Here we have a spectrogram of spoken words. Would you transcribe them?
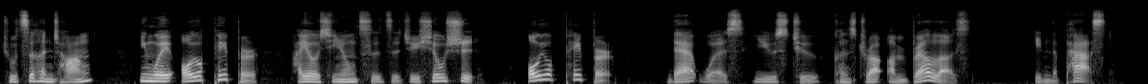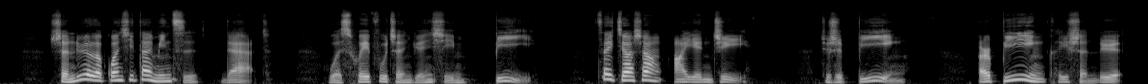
主词很长，因为 oil paper。还有形容词子句修饰，oil paper that was used to construct umbrellas in the past，省略了关系代名词 that was 恢复成原形 be，再加上 ing 就是 being，而 being 可以省略，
